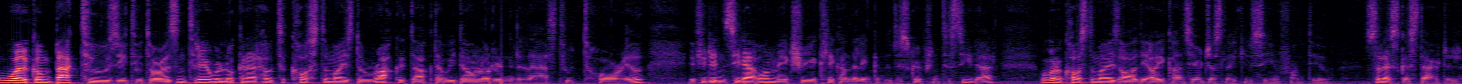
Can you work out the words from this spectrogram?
Welcome back to ZeTutorials and today we're looking at how to customize the rocket dock that we downloaded in the last tutorial. If you didn't see that one make sure you click on the link in the description to see that. We're going to customize all the icons here just like you see in front of you. So let's get started.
